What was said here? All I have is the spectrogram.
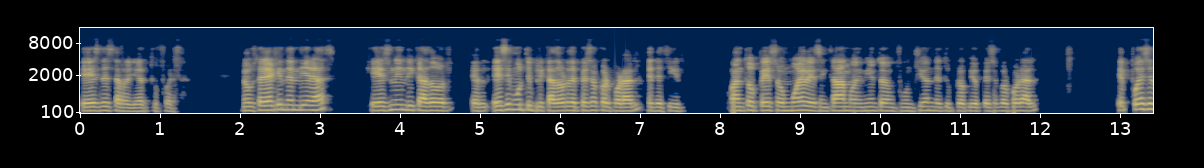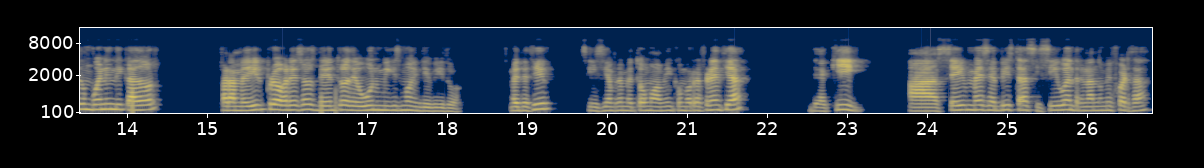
es desarrollar tu fuerza. Me gustaría que entendieras que es un indicador, ese multiplicador de peso corporal, es decir, cuánto peso mueves en cada movimiento en función de tu propio peso corporal, eh, puede ser un buen indicador para medir progresos dentro de un mismo individuo. Es decir, si siempre me tomo a mí como referencia, de aquí a seis meses vistas, si sigo entrenando mi fuerza,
